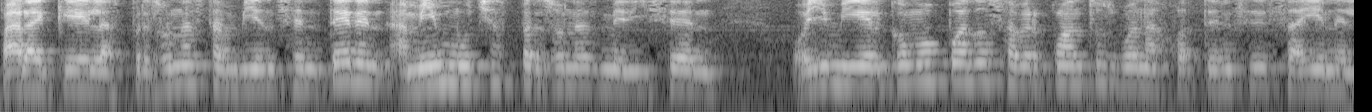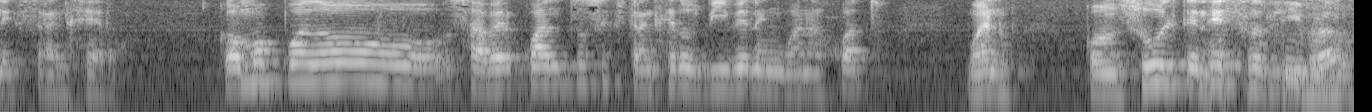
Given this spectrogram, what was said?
para que las personas también se enteren. A mí muchas personas me dicen, oye Miguel, ¿cómo puedo saber cuántos guanajuatenses hay en el extranjero? ¿Cómo puedo saber cuántos extranjeros viven en Guanajuato? Bueno, consulten esos libros.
